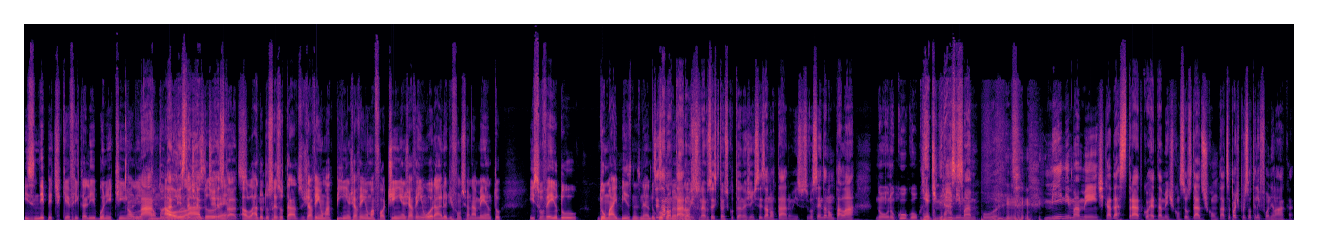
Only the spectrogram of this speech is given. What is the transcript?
snippet que fica ali bonitinho ao ali, lado da ao lista lado, de, resultados. É, ao lado dos resultados já vem um mapinha, já vem uma fotinha, já vem o horário de funcionamento. Isso veio do do My Business, né? Do vocês Google anotaram isso, né? Vocês que estão escutando a gente, vocês anotaram isso. Se você ainda não tá lá no, no Google, e é de graça. Minima, minimamente cadastrado corretamente com seus dados de contato, você pode pôr seu telefone lá, cara.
